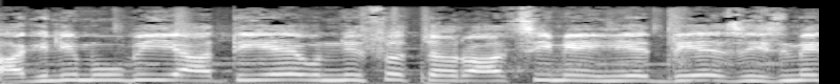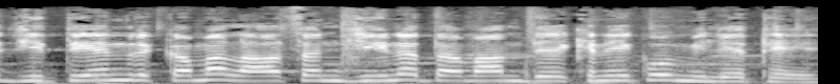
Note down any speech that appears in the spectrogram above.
अगली मूवी आती है उन्नीस सौ चौरासी में। ये देश इसमें जितेंद्र, कमल हासन, जीना तमाम देखने को मिले थे।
